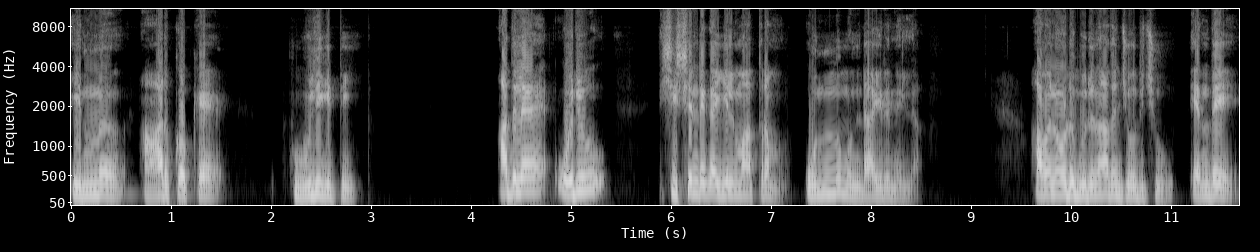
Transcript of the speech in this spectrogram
ഇന്ന് ആർക്കൊക്കെ കൂലി കിട്ടി? അതിലെ ഒരു ശിഷ്യന്റെ കയ്യിൽ മാത്രം ഒന്നും ഉണ്ടായിരുന്നില്ല. അവനോട് ഗുരുനാഥൻ ചോദിച്ചു എന്തേ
